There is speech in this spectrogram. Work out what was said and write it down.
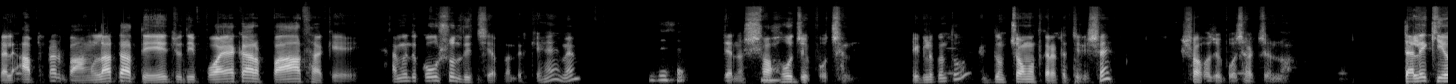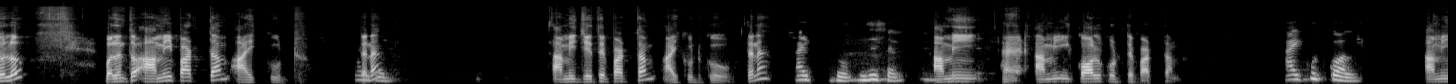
তাহলে আপনার বাংলাটাতে যদি পয়াকার পা থাকে আমি কিন্তু কৌশল দিচ্ছি আপনাদেরকে হ্যাঁ ম্যাম যেন সহজে বোঝেন। এগুলো কিন্তু একদম চমৎকার একটা জিনিস হ্যাঁ? সহজে বোঝার জন্য। তাহলে কি হলো? বলেন তো আমি পারতাম আই কুড তাই না? আমি যেতে পারতাম আই কুড গো তাই না? আমি হ্যাঁ আমি কল করতে পারতাম। আই কুড কল আমি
